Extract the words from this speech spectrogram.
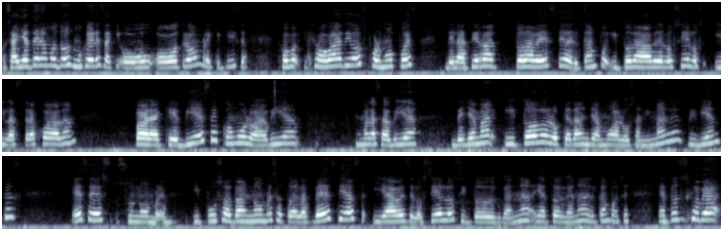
O sea, ya tenemos dos mujeres aquí, o, otro hombre que aquí dice, Jehová Dios formó pues de la tierra toda bestia del campo y toda ave de los cielos y las trajo a Adán para que viese cómo lo había, cómo las había de llamar y todo lo que Adán llamó a los animales vivientes, ese es su nombre. Y puso a Adán nombres a todas las bestias y aves de los cielos y, todo el ganado, y a todo el ganado del campo. Entonces Jehová,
